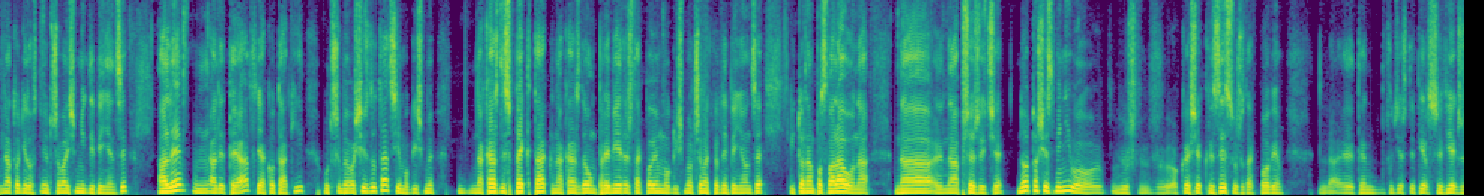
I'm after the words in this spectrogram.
na to nie otrzymaliśmy nigdy pieniędzy, ale, mm, ale teatr jako taki utrzymywał się z dotacji. Mogliśmy na każdy spektakl, na każdą premierę, że tak powiem, mogliśmy otrzymać pewne pieniądze i to nam pozwalało na, na, na przeżycie. No to się zmieniło już w okresie kryzysu, że tak powiem. Dla- Ten XXI wiek, że,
